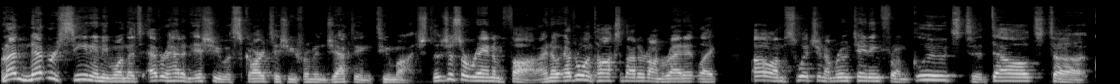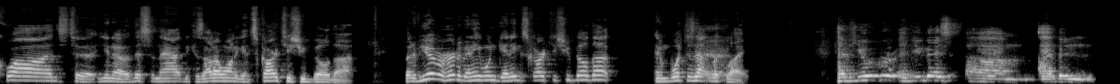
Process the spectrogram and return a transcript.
But I've never seen anyone that's ever had an issue with scar tissue from injecting too much. There's just a random thought. I know everyone talks about it on Reddit, like, oh, I'm switching, I'm rotating from glutes to delts to quads to, you know, this and that because I don't want to get scar tissue buildup. But have you ever heard of anyone getting scar tissue buildup? And what does that yeah. look like? Have you ever? Have you guys? Um, I've been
